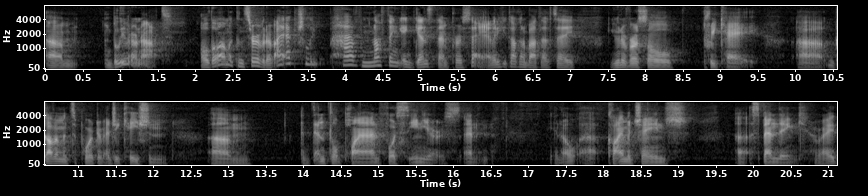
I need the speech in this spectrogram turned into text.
um, believe it or not, although I'm a conservative, I actually have nothing against them per se. I mean, if you're talking about, let's say, universal pre-K, uh, government support of education, um, a dental plan for seniors, and you know, uh, climate change uh, spending, right?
